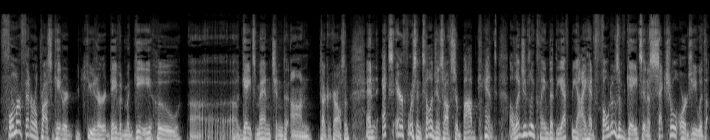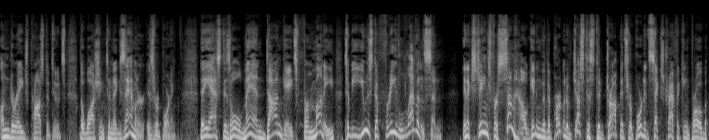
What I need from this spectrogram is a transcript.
Former federal prosecutor David McGee, who uh, Gaetz mentioned on Tucker Carlson, and ex Air Force intelligence officer Bob Kent allegedly claimed that the FBI had photos of Gaetz in a sexual orgy with underage prostitutes. The Washington Examiner is reporting. They asked his old man Don Gaetz for money to be used to free Levinson in exchange for somehow getting the Department of Justice to drop its reported sex trafficking probe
